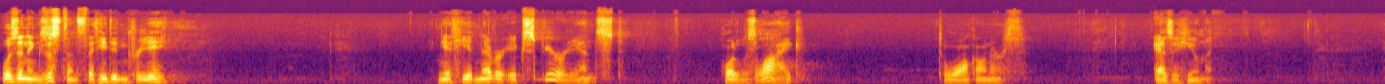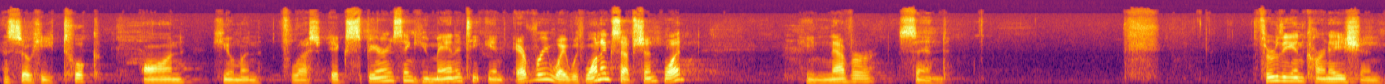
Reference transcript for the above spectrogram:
was in existence that He didn't create. And yet, He had never experienced what it was like to walk on earth as a human. And so He took on human flesh, experiencing humanity in every way, with one exception what? He never sinned. Through the incarnation,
